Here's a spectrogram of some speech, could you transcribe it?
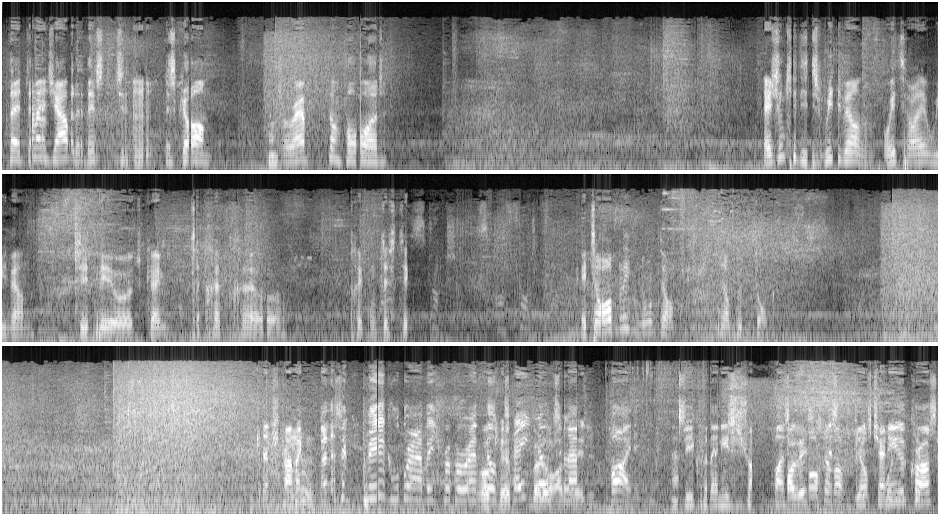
of their damage output of this Mm. is gone. And for Rev to come forward, Il y a des gens qui disent Wyvern. Oui, c'est vrai, Wyvern. Qui était euh, quand même très très très euh, très contesté. structures are fortified. Et Terrorblade, non, Terrorblade, il un peu de temps. Gonna try and. Mm. That's a big ravage for Rev. Ok, They'll take bah, no le to left ravage. Fight. Secret, they need to try and find Ravage, some ça marche bien Just pour chaining across.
